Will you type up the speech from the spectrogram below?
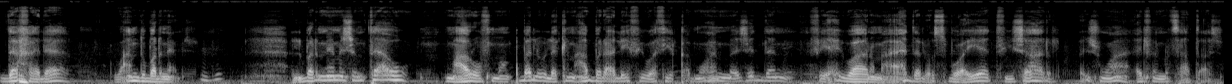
دخل وعنده برنامج. البرنامج نتاعو معروف من قبل ولكن عبر عليه في وثيقة مهمة جدا في حوار مع إحدى الأسبوعيات في شهر جوان 2019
